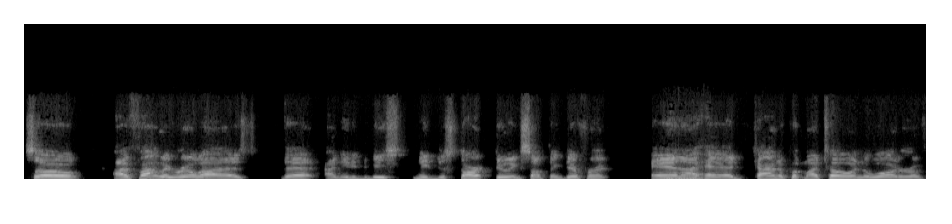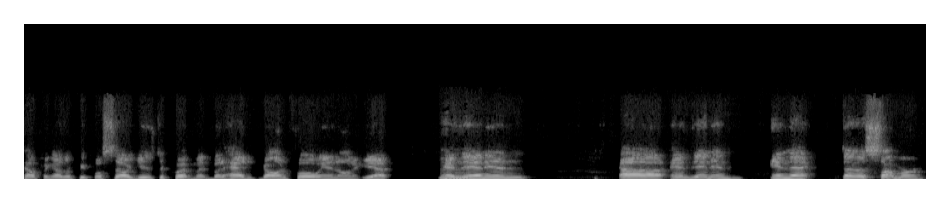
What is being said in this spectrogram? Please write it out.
So I finally realized that I needed to be needed to start doing something different. And mm-hmm. I had kind of put my toe in the water of helping other people sell used equipment, but hadn't gone full in on it yet. Mm-hmm. And then in uh, and then in in that uh, summer,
